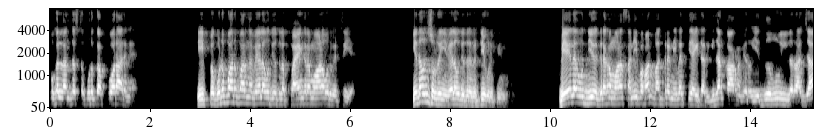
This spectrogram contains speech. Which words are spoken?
புகழ் அந்தஸ்து கொடுக்க போறாருங்க. இப்ப கொடுப்பாரு பாருங்க வேலை உத்தியோகத்துல பயங்கரமான ஒரு வெற்றியை. ஏதாவது சொல்றீங்க வேலை உத்தியோகத்துல வெற்றியை கொடுப்பீங்க வேலை உத்தியோக கிரகமான சனி பகவான் வக்ர நிவர்த்தி ஆயிட்டாரு. இதுதான் காரணம் வேற எதுவும் இல்ல ராஜா.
